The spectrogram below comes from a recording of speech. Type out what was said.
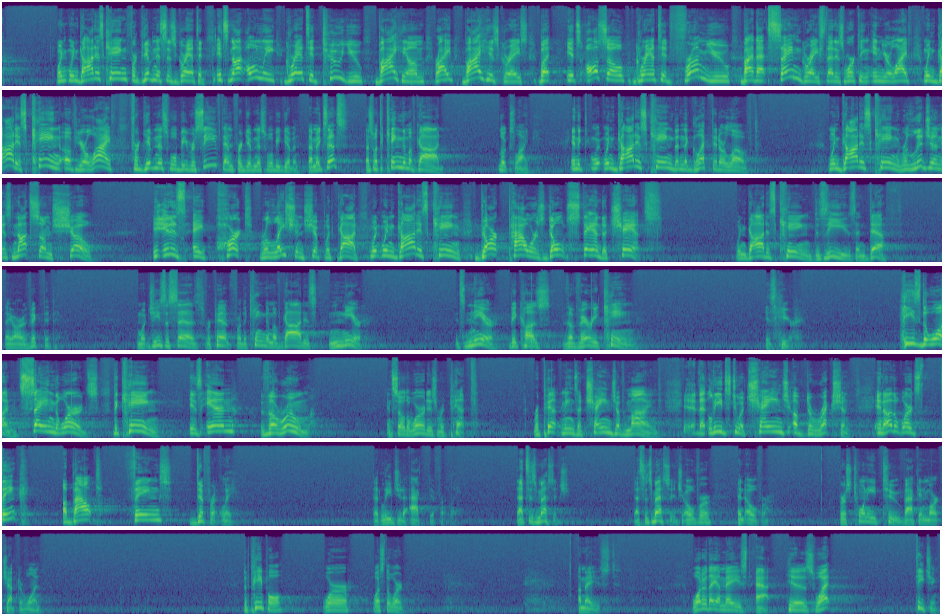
when, when God is king, forgiveness is granted. It's not only granted to you by Him, right, by His grace, but it's also granted from you by that same grace that is working in your life. When God is king of your life, forgiveness will be received and forgiveness will be given. That makes sense? That's what the kingdom of God looks like. In the, when God is king, the neglected are loved. When God is king, religion is not some show. It is a heart relationship with God. When, when God is king, dark powers don't stand a chance. When God is king, disease and death, they are evicted. And what Jesus says, repent, for the kingdom of God is near. It's near because the very king is here. He's the one saying the words. The king is in the room. And so the word is repent. Repent means a change of mind that leads to a change of direction. In other words, think about things differently that leads you to act differently. That's his message. That's his message over and over. Verse 22, back in Mark chapter 1. The people were, what's the word? Amazed. What are they amazed at? His what? Teaching.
